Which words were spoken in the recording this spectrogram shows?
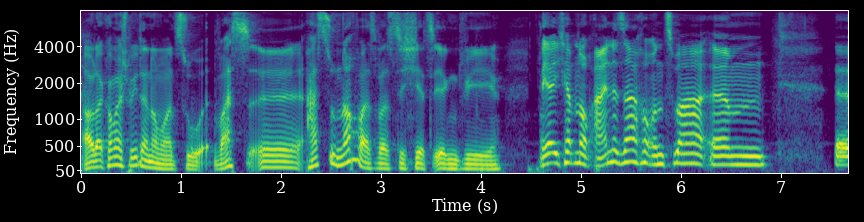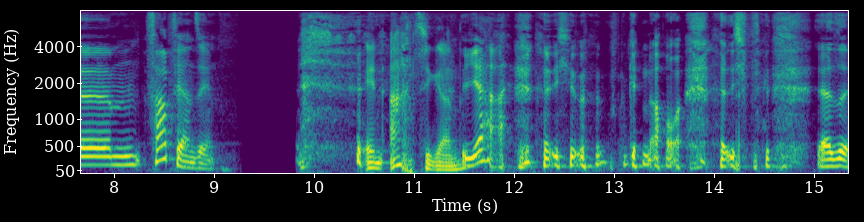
Aber da kommen wir später nochmal zu. Was, äh, hast du noch was, was dich jetzt irgendwie. Ja, ich habe noch eine Sache und zwar ähm, ähm, Farbfernsehen. In 80ern? Ja, ich, genau. Ich, also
